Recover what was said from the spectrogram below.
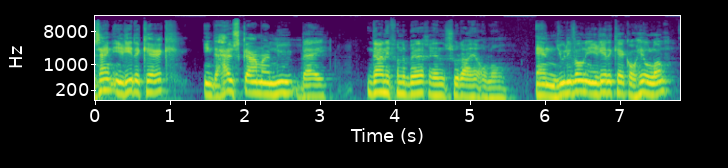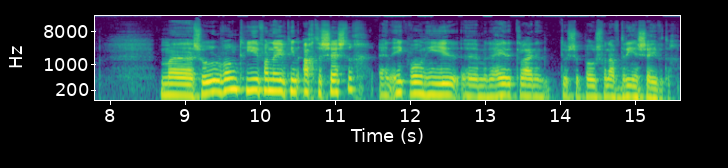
We zijn in Ridderkerk, in de huiskamer nu bij... Dani van den Berg en Soraya Ollong. En jullie wonen in Ridderkerk al heel lang? Mijn zoon woont hier van 1968 en ik woon hier uh, met een hele kleine tussenpoos vanaf 73.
